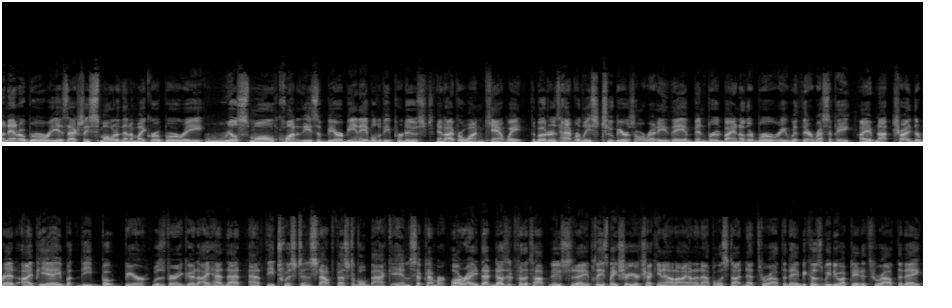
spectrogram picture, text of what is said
A nano brewery is actually smaller than a microbrewery, real small quantities of beer being able to be produced, and I, for one, can't wait. The Bodhrans have released two beers already. They have been brewed by another brewery with their recipe. I have not tried the red IPA, but the boat beer was very good. I had that at the Twist and Stout Festival back in September. All right, that does it for the top news today. Please make sure you're checking out eyeonannapolis.net throughout the day because we do update it throughout the day.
